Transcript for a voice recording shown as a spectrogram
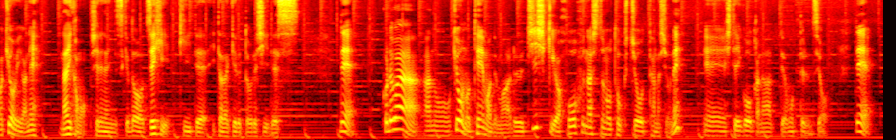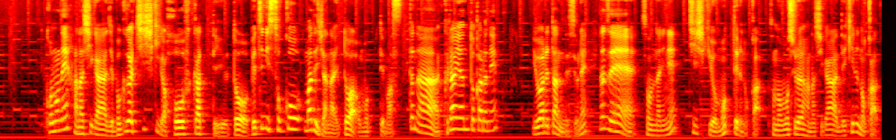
まあ、興味がね、ないかもしれないんですけど、ぜひ聞いていただけると嬉しいです。で、これは、あの、今日のテーマでもある知識が豊富な人の特徴って話をね、えーしていこうかなって思ってるんですよ。で、このね、話が、じゃ僕が知識が豊富かっていうと、別にそこまでじゃないとは思ってます。ただ、クライアントからね、言われたんですよね。なぜそんなにね、知識を持ってるのか、その面白い話ができるのか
